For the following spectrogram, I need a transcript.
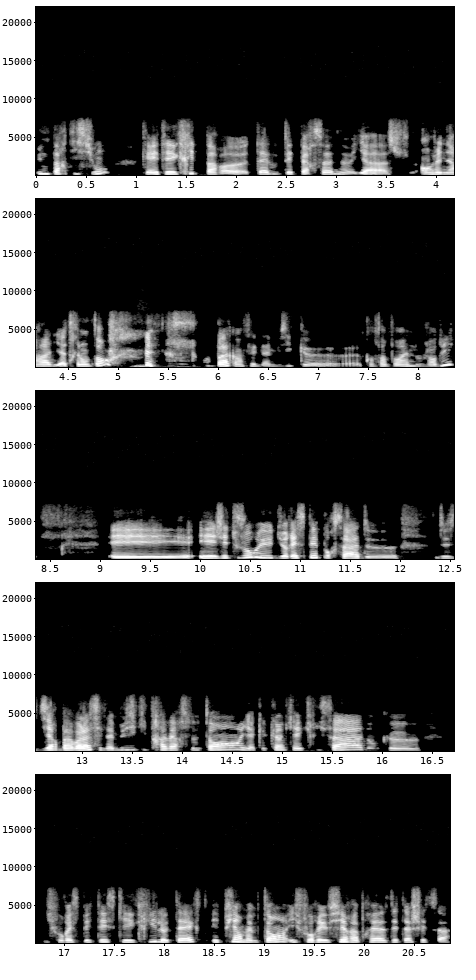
une partition qui a été écrite par euh, telle ou telle personne il y a en général il y a très longtemps. Ou pas quand c'est de la musique euh, contemporaine d'aujourd'hui. Et, et j'ai toujours eu du respect pour ça de de se dire bah voilà c'est de la musique qui traverse le temps il y a quelqu'un qui a écrit ça donc euh, il faut respecter ce qui est écrit le texte et puis en même temps il faut réussir après à se détacher de ça.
